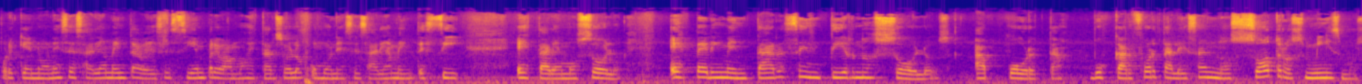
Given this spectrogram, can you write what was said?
Porque no necesariamente a veces siempre vamos a estar solos como necesariamente sí estaremos solos. Experimentar sentirnos solos aporta buscar fortaleza en nosotros mismos,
